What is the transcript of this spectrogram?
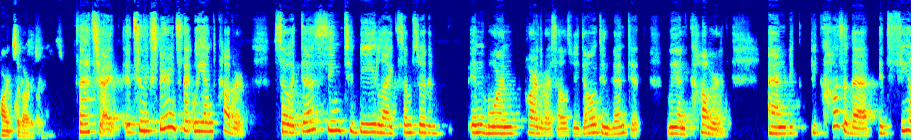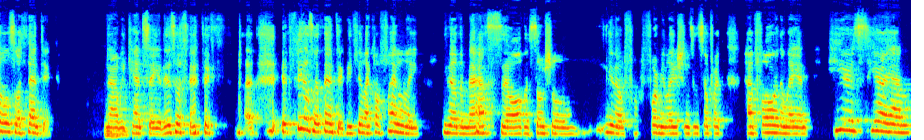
parts of ourselves. That's right. It's an experience that we uncover. So it does seem to be like some sort of inborn part of ourselves. We don't invent it, we uncover it. And be- because of that, it feels authentic. Now, mm-hmm. we can't say it is authentic, but it feels authentic. We feel like, oh, finally, you know, the masks, all the social, you know, f- formulations and so forth have fallen away. And here's, here I am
